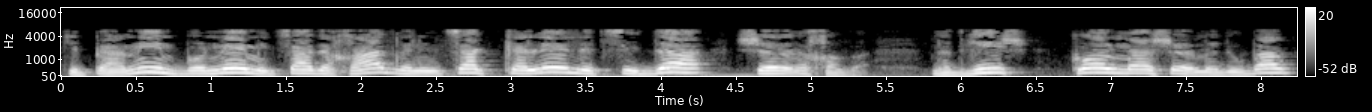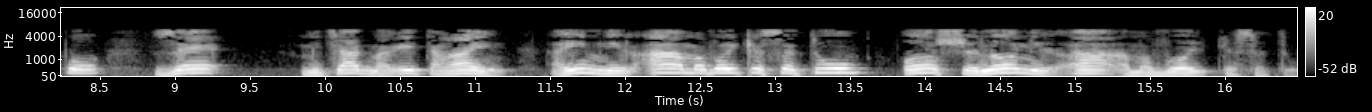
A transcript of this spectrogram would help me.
כי פעמים בונה מצד אחד ונמצא כלה לצידה של רחבה. נדגיש, כל מה שמדובר פה זה מצד מראית העין. האם נראה המבוי כסתום או שלא נראה המבוי כסתום.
